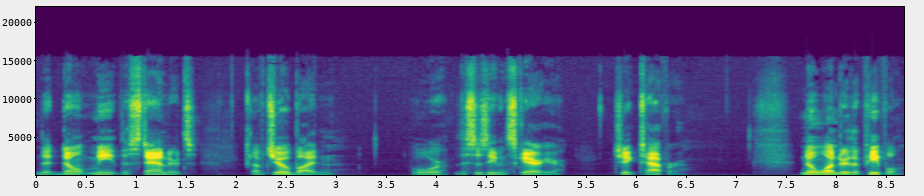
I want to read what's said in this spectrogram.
that don't meet the standards of Joe Biden, or, this is even scarier, Jake Tapper. No wonder the people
